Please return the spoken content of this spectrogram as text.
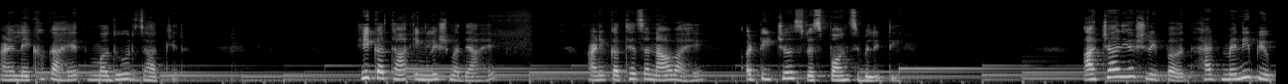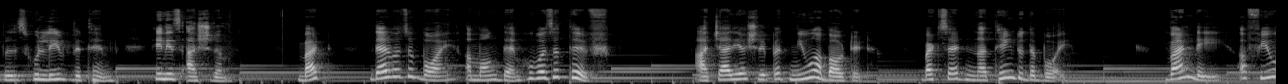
आणि लेखक आहेत मधुर झाकीर. ही कथा इंग्लिशमध्ये आहे आणि कथेचं नाव आहे a teacher's responsibility. Acharya Shripad had many peoples who live with him in his ashram but There was a boy among them who was a thief. Acharya Shripad knew about it, but said nothing to the boy. One day, a few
